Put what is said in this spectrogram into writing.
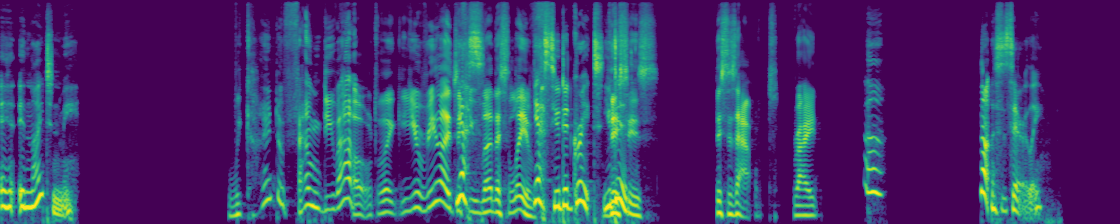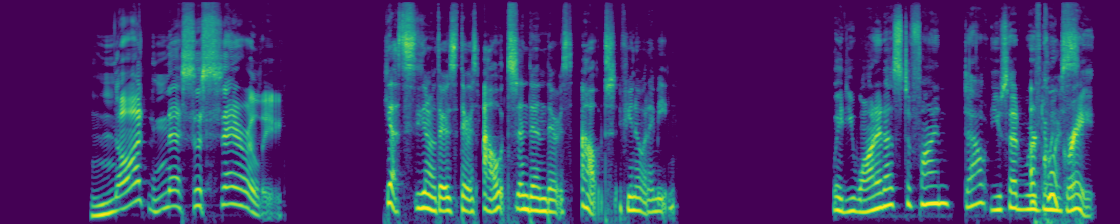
En- enlighten me. We kind of found you out. Like you realize if you let us live, Yes, you did great. You this did. is this is out, right? uh, not necessarily. Not necessarily. Yes, you know, there's there's out and then there's out, if you know what I mean. Wait, you wanted us to find out? You said we're Of doing course. great.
